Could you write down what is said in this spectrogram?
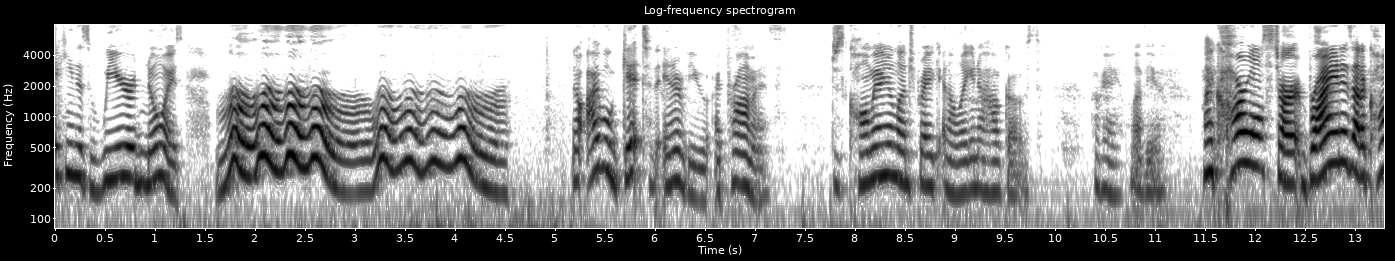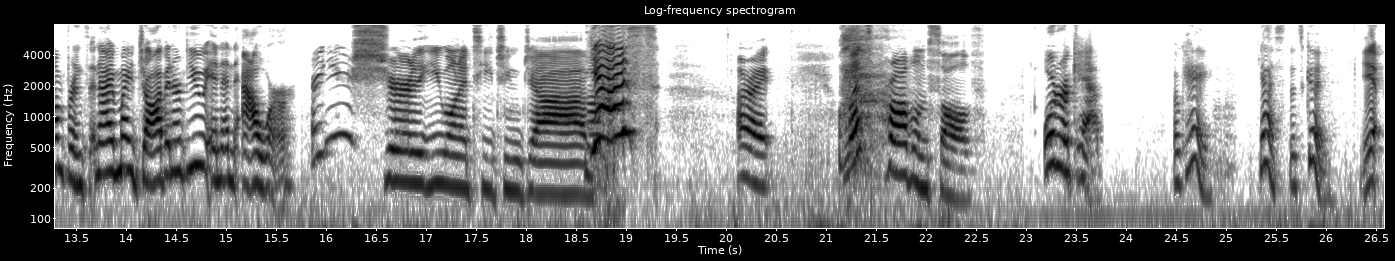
making this weird noise. Now, I will get to the interview, I promise. Just call me on your lunch break and I'll let you know how it goes. Okay, love you. My car won't start. Brian is at a conference and I have my job interview in an hour. Are you sure that you want a teaching job? Yes! All right. Let's problem solve. Order a cab. Okay. Yes, that's good. Yep.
